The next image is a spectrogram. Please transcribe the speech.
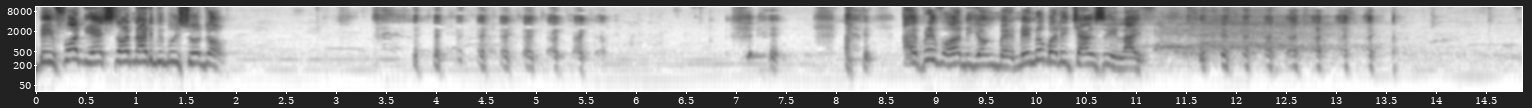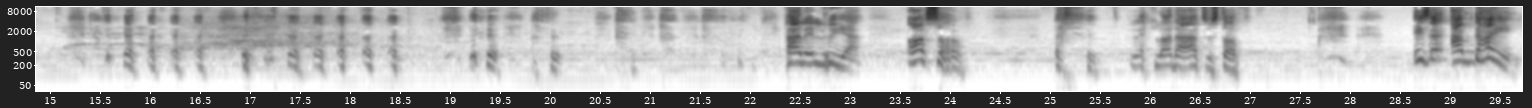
before the extraordinary people showed up. I pray for all the young men. May nobody chance you in life. Hallelujah. Awesome. Lord, I have to stop. He said, I'm dying.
